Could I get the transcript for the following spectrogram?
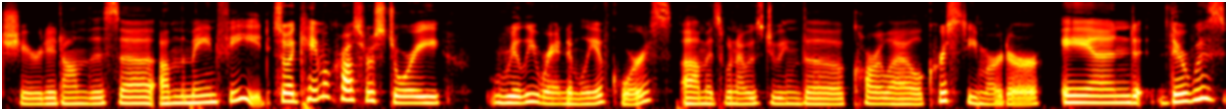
shared it on this uh, on the main feed. So I came across her story really randomly, of course. Um, it's when I was doing the Carlisle Christie murder, and there was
